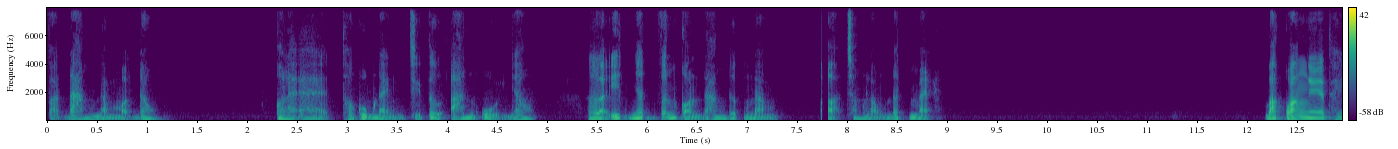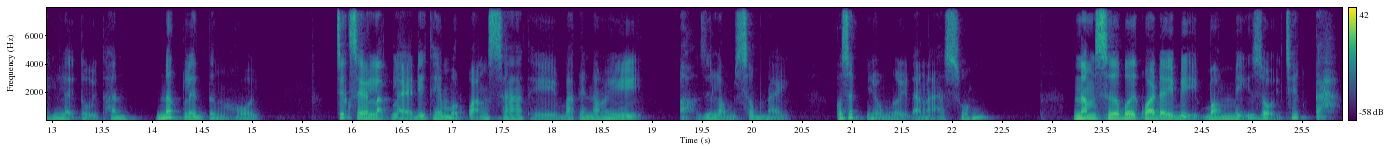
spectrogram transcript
và đang nằm ở đâu? Có lẽ thôi cũng đành chỉ tự an ủi nhau Là ít nhất vẫn còn đang được nằm Ở trong lòng đất mẹ. Bác Quang nghe thấy lại tủi thân Nấc lên từng hồi. Chiếc xe lặc lẻ đi thêm một quãng xa Thì bác ấy nói Ở dưới lòng sông này Có rất nhiều người đã ngã xuống. Năm xưa bơi qua đây bị bom Mỹ rồi chết cả.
